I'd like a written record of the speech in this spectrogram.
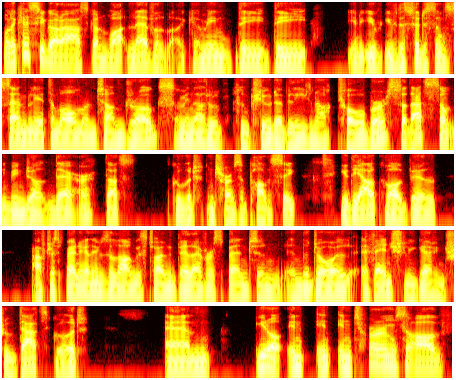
Well, I guess you got to ask on what level. Like, I mean, the the you know, you've, you've the Citizens Assembly at the moment on drugs. I mean, that'll conclude, I believe, in October. So that's something being done there. That's good in terms of policy. You the alcohol bill, after spending, I think it was the longest time the bill ever spent in, in the Dáil, eventually getting through. That's good. And, um, you know, in, in, in terms of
